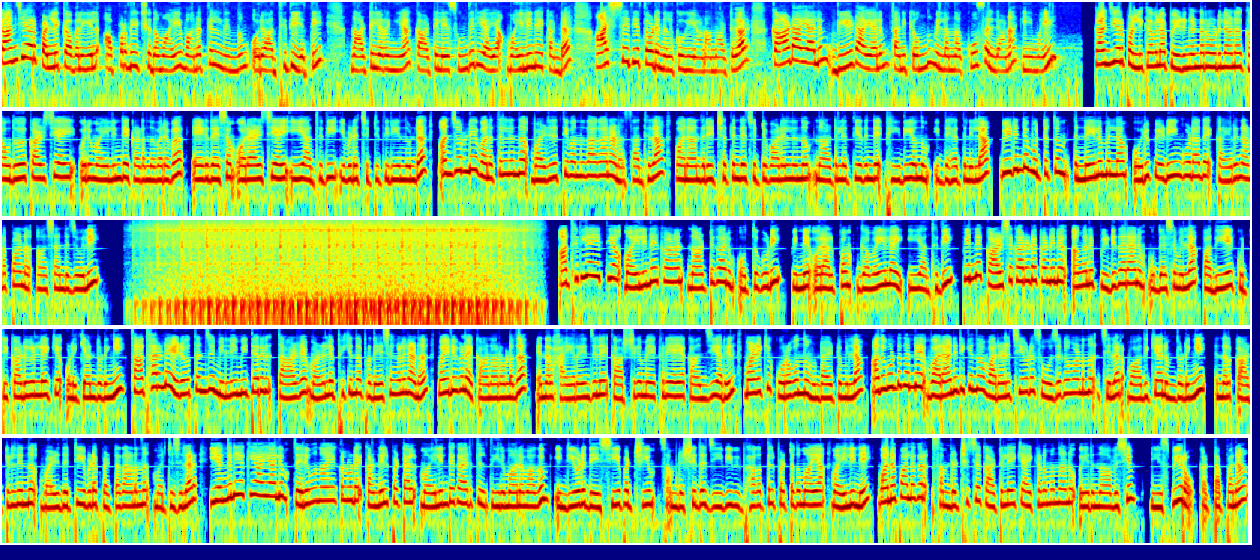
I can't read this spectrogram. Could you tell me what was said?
കാഞ്ചിയാർ പള്ളിക്കവലയിൽ അപ്രതീക്ഷിതമായി വനത്തിൽ നിന്നും ഒരു അതിഥിയെത്തി നാട്ടിലിറങ്ങിയ കാട്ടിലെ സുന്ദരിയായ മയിലിനെ കണ്ട് ആശ്ചര്യത്തോടെ നിൽക്കുകയാണ് നാട്ടുകാർ. കാടായാലും വീടായാലും തനിക്കൊന്നുമില്ലെന്ന കൂസലിലാണ് ഈ മയിൽ കാഞ്ചിയാർ പള്ളിക്കവല പേഴുങ്കണ്ട റോഡിലാണ് കൗതുക കാഴ്ചയായി ഒരു മയിലിന്റെ കടന്നുവരവ്. ഏകദേശം ഒരാഴ്ചയായി ഈ അതിഥി ഇവിടെ ചുറ്റിത്തിരിയുന്നുണ്ട്. അഞ്ചുരുളി വനത്തിൽ നിന്ന് വഴിതെറ്റി വന്നതാകാനാണ് സാധ്യത. വനാന്തരീക്ഷത്തിന്റെ ചുറ്റുപാടിൽ നിന്നും നാട്ടിലെത്തിയതിന്റെ ഭീതിയൊന്നും ഇദ്ദേഹത്തിനില്ല. വീടിന്റെ മുറ്റത്തും തിണ്ണയിലുമെല്ലാം ഒരു പേടിയും കൂടാതെ കയറി നടപ്പാണ് ആശാന്റെ ജോലി. അതിഥിയായി എത്തിയ മയിലിനെ കാണാൻ നാട്ടുകാരും ഒത്തുകൂടി. പിന്നെ ഒരൽപ്പം ഗമയിലായി ഈ അതിഥി. പിന്നെ കാഴ്ചക്കാരുടെ കണ്ണിന് അങ്ങനെ പിടിതരാനും ഉദ്ദേശമില്ല. പതിയെ കുറ്റിക്കാടുകളിലേക്ക് ഒളിക്കാൻ തുടങ്ങി. സാധാരണ എഴുപത്തഞ്ച് മില്ലിമീറ്ററിൽ താഴെ മഴ ലഭിക്കുന്ന പ്രദേശങ്ങളിലാണ് മയിലുകളെ കാണാറുള്ളത്. എന്നാൽ ഹൈറേഞ്ചിലെ കാർഷിക മേഖലയായ കാഞ്ചിയാറിൽ മഴയ്ക്ക് കുറവൊന്നും ഉണ്ടായിട്ടുമില്ല. അതുകൊണ്ട് തന്നെ വരാനിരിക്കുന്ന വരൾച്ചയുടെ സൂചകമാണെന്ന് ചിലർ വാദിക്കാനും തുടങ്ങി. എന്നാൽ കാട്ടിൽ നിന്ന് വഴിതെറ്റി ഇവിടെ പെട്ടതാണെന്ന് മറ്റു ചിലർ. എങ്ങനെയൊക്കെ ആയാലും തെരുവുനായ്ക്കളുടെ കണ്ണിൽപ്പെട്ടാൽ മയിലിന്റെ കാര്യത്തിൽ തീരുമാനമാകും. ഇന്ത്യയുടെ ദേശീയ പക്ഷിയും സംരക്ഷിത ജീവി വിഭാഗത്തിൽപ്പെട്ടതുമായ മയിലിനെ വനപാലകർ സംരക്ഷിച്ച കാട്ടിലേക്ക് അയക്കണമെന്നാണ് ഉയരുന്ന ആവശ്യം. News bureau Kattappana.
